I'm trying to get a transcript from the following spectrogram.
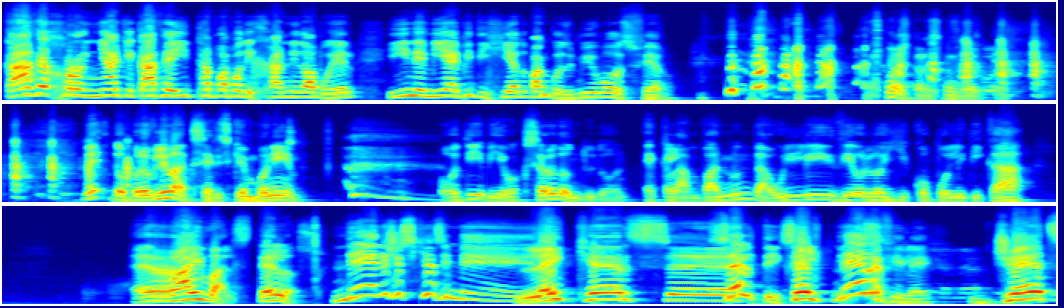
Κάθε χρονιά και κάθε ήττα που αποτυχάνει το ΑΠΟΕΛ είναι μια επιτυχία του παγκοσμίου ποδοσφαίρου. Ναι, το πρόβλημα ξέρεις και μπονεί. Ότι επειδή εγώ ξέρω τον τούτον, εκλαμβάνουν τα όλοι ιδεολογικοπολιτικά. Ε, rivals, τέλος. Ναι, δεν έχει σχέση με... Lakers, ε, Celtics. Celtics. Ναι ρε φίλε. Jets,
